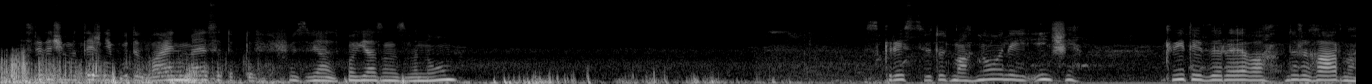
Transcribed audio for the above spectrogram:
На слідчому тижні буде вайн-меси, тобто щось пов'язане з вином. Скрізь цвітуть магнолії, інші квіти і дерева. Дуже гарно.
